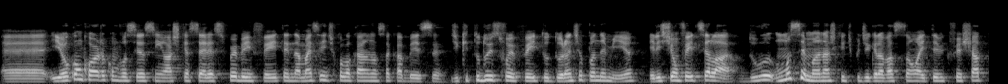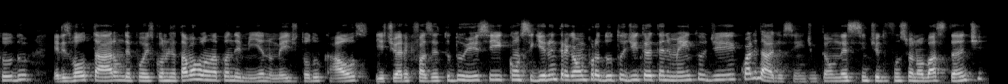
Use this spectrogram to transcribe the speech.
É, e eu concordo com você, assim, eu acho que a série é super bem feita, ainda mais se a gente colocar na nossa cabeça de que tudo isso foi feito durante a pandemia. Eles tinham feito, sei lá, duas, uma semana, acho que, tipo, de gravação, aí teve que fechar tudo. Eles voltaram depois, quando já tava rolando a pandemia, no meio de todo o caos, e tiveram que fazer tudo isso e conseguiram entregar um produto de entretenimento de qualidade, assim. Então, nesse sentido, funcionou bastante.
